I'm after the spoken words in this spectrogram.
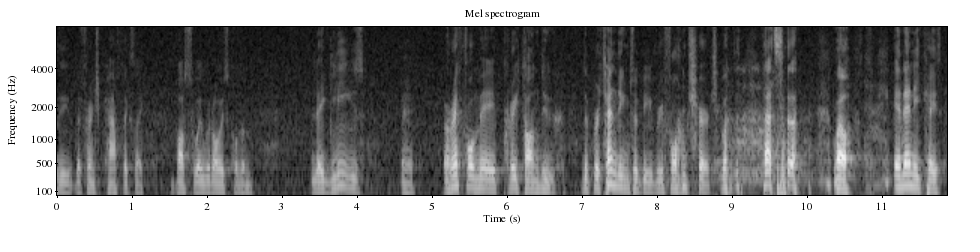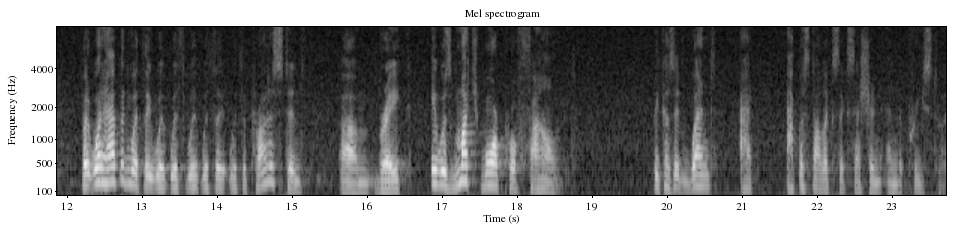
the, the, French Catholics, like Bossuet, would always call them l'Église uh, réformée prétendue, the pretending to be Reformed church. But that's, uh, well, in any case. But what happened with the, with, with, with, with the, with the Protestant um, break, it was much more profound because it went at apostolic succession and the priesthood.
